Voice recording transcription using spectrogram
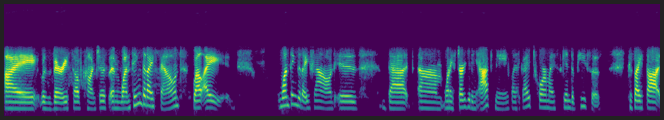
I was very self-conscious, and one thing that I found, well, I one thing that I found is that um when I started getting acne, like I tore my skin to pieces because I thought,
